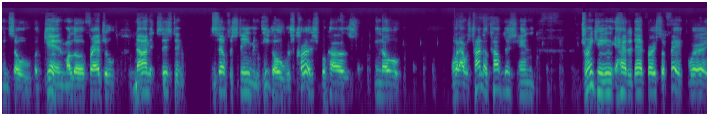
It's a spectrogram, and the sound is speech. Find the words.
And so again, my little fragile, non-existent self-esteem and ego was crushed because you know what I was trying to accomplish and drinking had an adverse effect where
